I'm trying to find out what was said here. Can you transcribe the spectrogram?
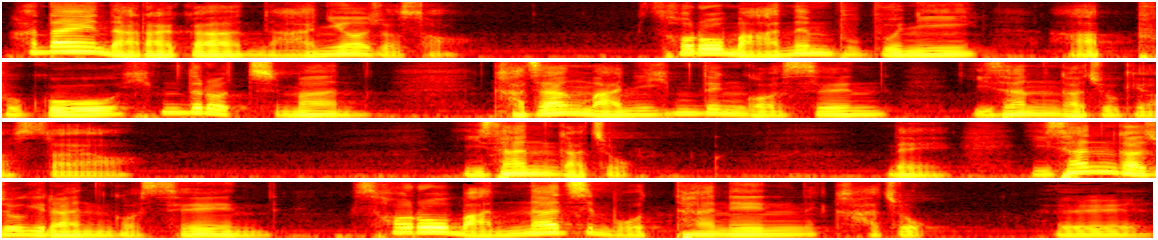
하나의 나라가 나뉘어져서 서로 많은 부분이 아프고 힘들었지만 가장 많이 힘든 것은 이산가족이었어요. 이산가족. 네. 이산가족이라는 것은 서로 만나지 못하는 가족 을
